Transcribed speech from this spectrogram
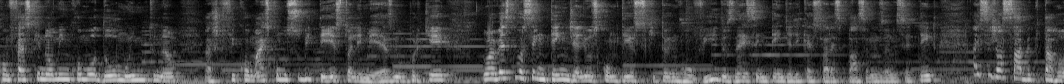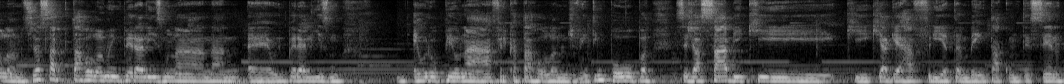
confesso que não me incomodou muito, não. Acho que ficou mais como subtexto ali mesmo, porque uma vez que você entende ali os contextos que estão envolvidos, né? Você entende ali que a história se passa nos anos 70, aí você já sabe o que tá rolando. Você já sabe que tá rolando o imperialismo na. na- é, o imperialismo europeu na África tá rolando de vento em popa. Você já sabe que, que, que a Guerra Fria também tá acontecendo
